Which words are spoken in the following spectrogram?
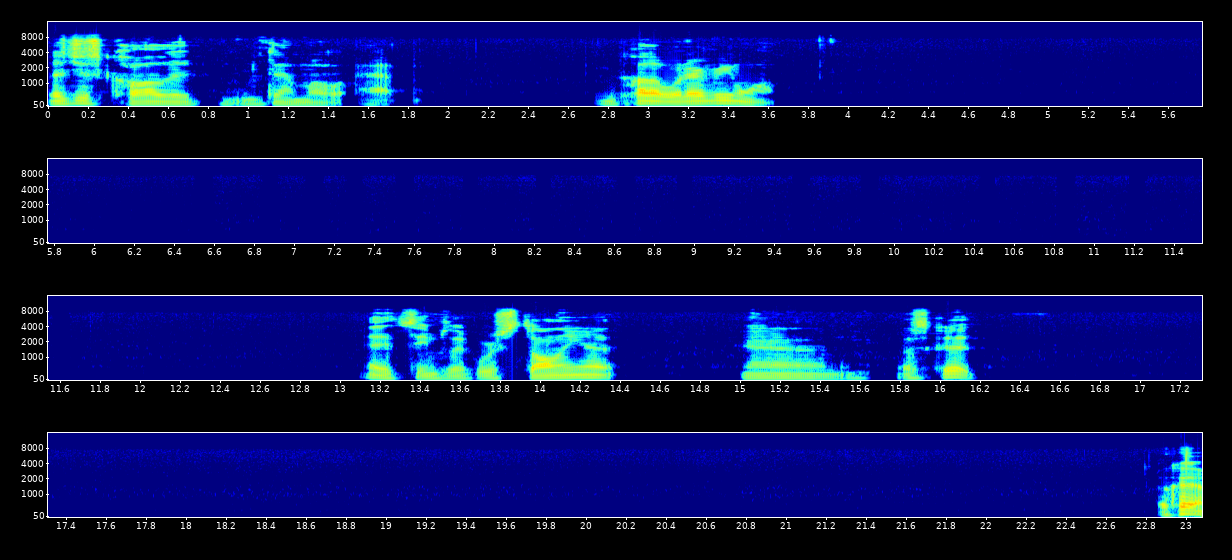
Let's just call it demo app. You can call it whatever you want. It seems like we're stalling it, and that's good. Okay,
